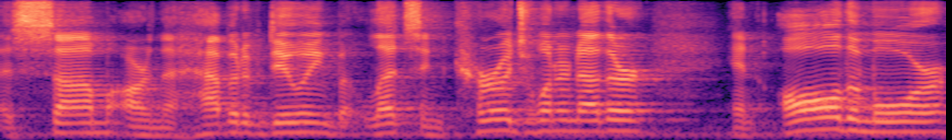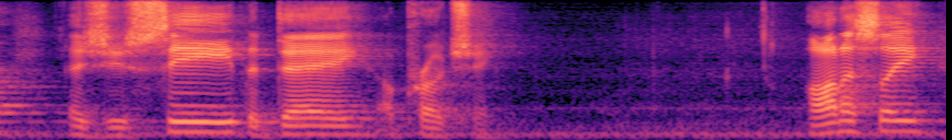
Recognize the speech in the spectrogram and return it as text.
as some are in the habit of doing, but let's encourage one another, and all the more as you see the day approaching. Honestly,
